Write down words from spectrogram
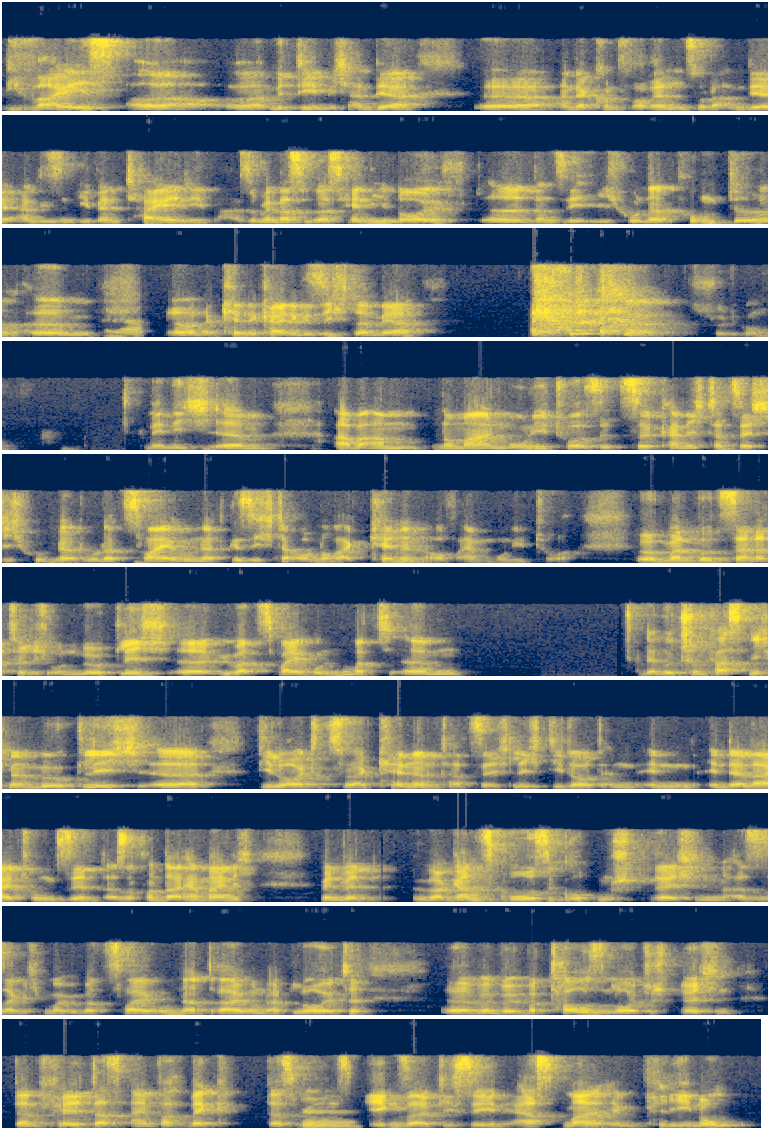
Device, äh, äh, mit dem ich an der äh, an der Konferenz oder an, der, an diesem Event teilnehme. Also wenn das übers Handy läuft, äh, dann sehe ich 100 Punkte ähm, ja. und erkenne keine Gesichter mehr. Entschuldigung. Wenn ich ähm, aber am normalen Monitor sitze, kann ich tatsächlich 100 oder 200 Gesichter auch noch erkennen auf einem Monitor. Irgendwann wird es dann natürlich unmöglich, äh, über 200. Ähm, da wird schon fast nicht mehr möglich, äh, die Leute zu erkennen tatsächlich, die dort in, in, in der Leitung sind. Also von daher meine ich, wenn wir über ganz große Gruppen sprechen, also sage ich mal über 200, 300 Leute, äh, wenn wir über 1000 Leute sprechen, dann fällt das einfach weg dass wir mhm. uns gegenseitig sehen. Erstmal im Plenum.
